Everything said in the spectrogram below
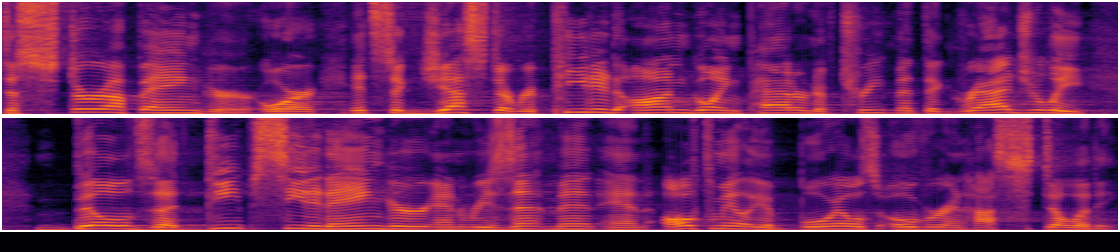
to stir up anger, or it suggests a repeated ongoing pattern of treatment that gradually builds a deep seated anger and resentment, and ultimately it boils over in hostility.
